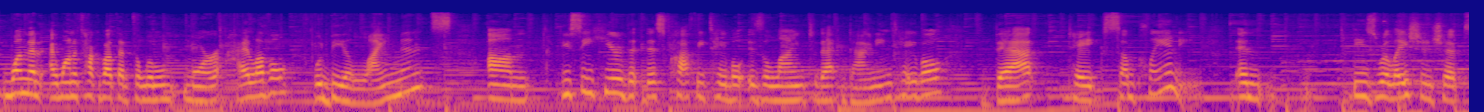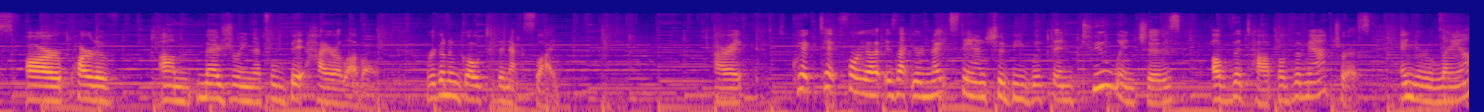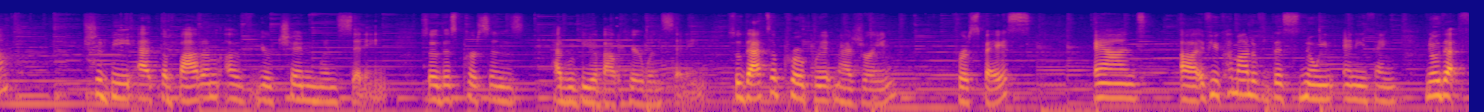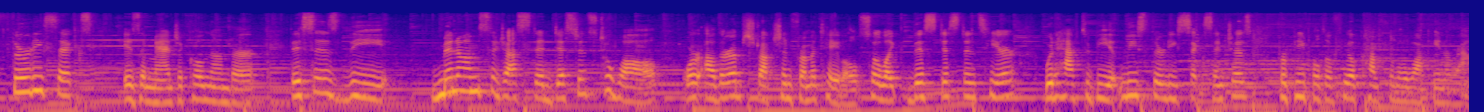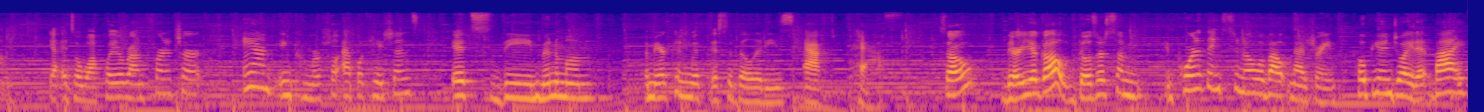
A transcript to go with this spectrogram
one that I want to talk about that's a little more high level would be alignments. Um, you see here that this coffee table is aligned to that dining table. That takes some planning. And these relationships are part of um, measuring that's a bit higher level. We're gonna go to the next slide. All right, Quick tip for you is that your nightstand should be within two inches of the top of the mattress and your lamp should be at the bottom of your chin when sitting. So this person's head would be about here when sitting. So that's appropriate measuring for space. And uh, if you come out of this knowing anything, know that 36 is a magical number. This is the minimum suggested distance to wall or other obstruction from a table. So like this distance here would have to be at least 36 inches for people to feel comfortable walking around. Yeah, it's a walkway around furniture and in commercial applications, it's the minimum American with Disabilities Act path. So there you go. Those are some important things to know about measuring. Hope you enjoyed it. Bye.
